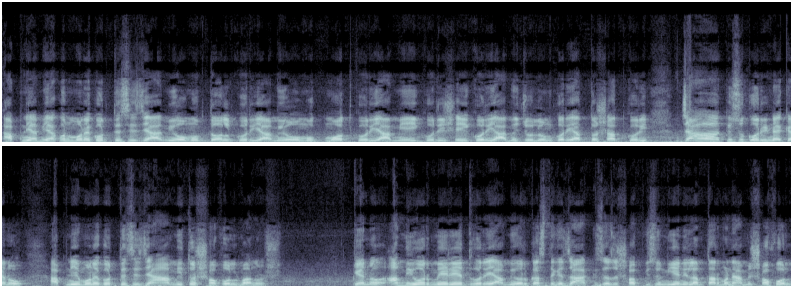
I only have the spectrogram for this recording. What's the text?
আপনি, আমি এখন মনে করতেছি যে আমি অমুক দল করি, আমি অমুক মত করি, আমি এই করি, সেই করি, আমি জুলুম করি, আত্মসাৎ করি, যা কিছু করি না কেন, আপনি মনে করতেছি যে আমি তো সফল মানুষ। কেন? আমি ওর মেরে ধরে, আমি ওর কাছ থেকে যা কিছু আছে সব কিছু নিয়ে নিলাম, তার মানে আমি সফল,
